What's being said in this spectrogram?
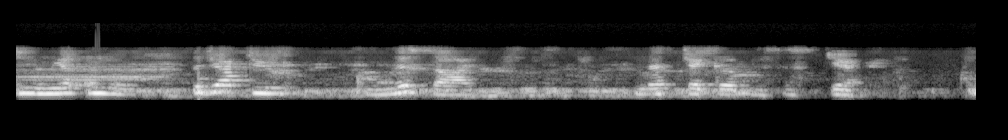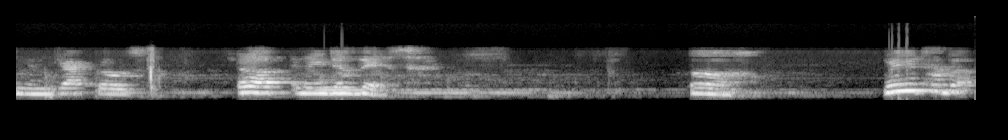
And the, and the, the Jack dude on this side, and that's Jacob, this is Jack. And then Jack goes, shut up, and then he does this. Ugh. When you talk about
